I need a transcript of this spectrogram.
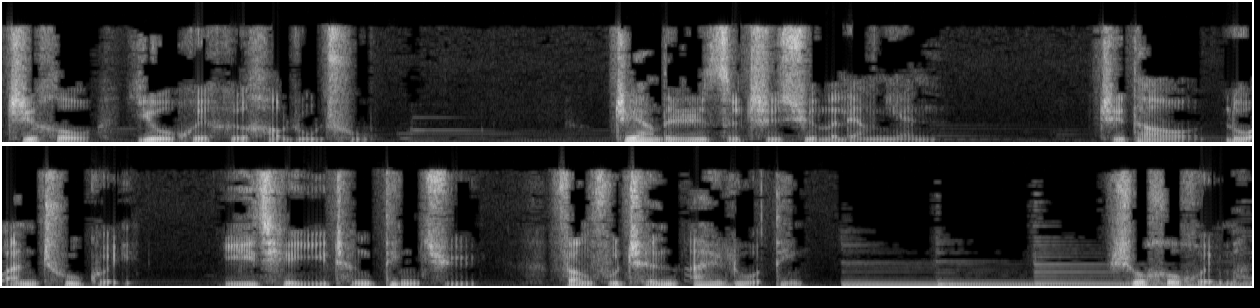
之后又会和好如初。这样的日子持续了两年，直到陆安出轨，一切已成定局，仿佛尘埃落定。说后悔吗？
